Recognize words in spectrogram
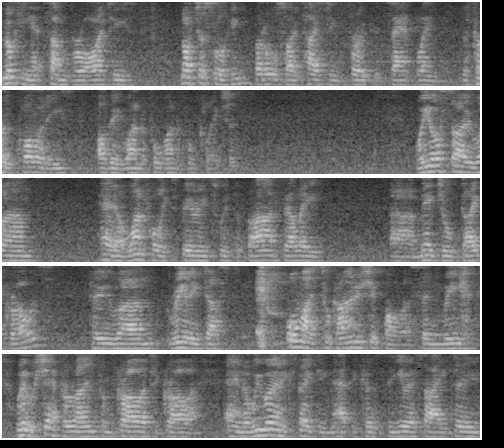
looking at some varieties, not just looking, but also tasting fruit and sampling the fruit qualities of their wonderful, wonderful collection. We also um, had a wonderful experience with the Bard Valley uh, Medjool date growers who um, really just almost took ownership of us and we, we were chaperoned from grower to grower and we weren't expecting that because the USA do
